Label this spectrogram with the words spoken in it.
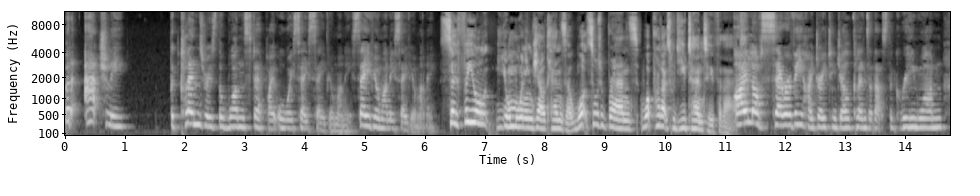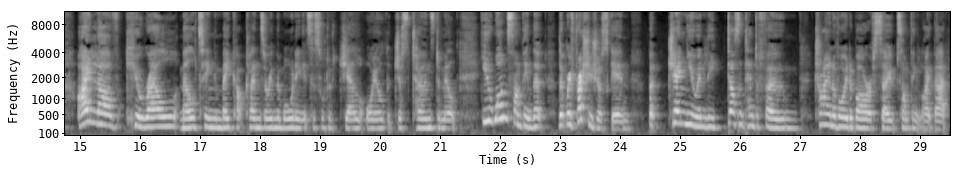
But actually, the cleanser is the one step I always say save your money. Save your money, save your money. So for your your morning gel cleanser, what sort of brands, what products would you turn to for that? I love CeraVe Hydrating Gel Cleanser, that's the green one. I love Curel Melting Makeup Cleanser in the morning. It's a sort of gel oil that just turns to milk. You want something that, that refreshes your skin but genuinely doesn't tend to foam. Try and avoid a bar of soap, something like that.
